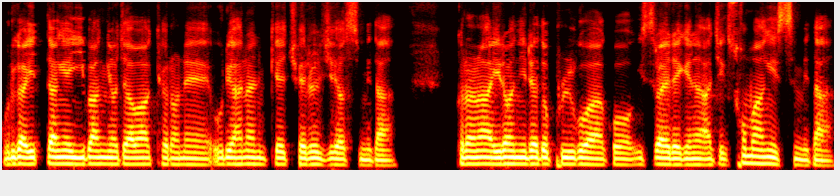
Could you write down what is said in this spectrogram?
우리가 이 땅의 이방 여자와 결혼해 우리 하나님께 죄를 지었습니다. 그러나 이런 일에도 불구하고 이스라엘에게는 아직 소망이 있습니다.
